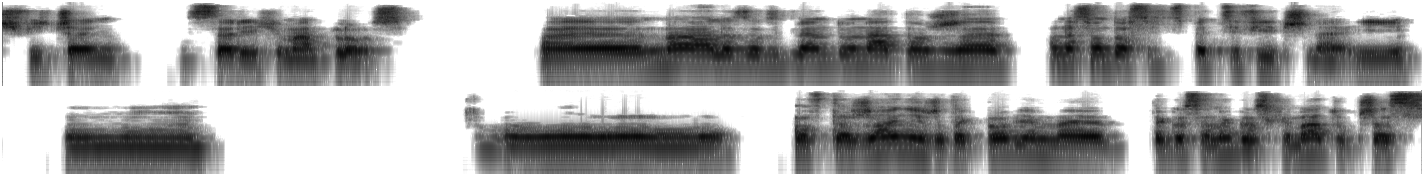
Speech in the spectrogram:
ćwiczeń z serii Human Plus. No ale ze względu na to, że one są dosyć specyficzne i mm, powtarzanie, że tak powiem, e, tego samego schematu przez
